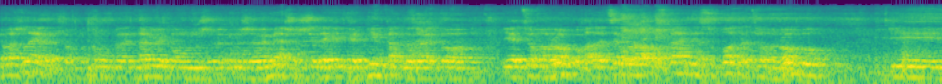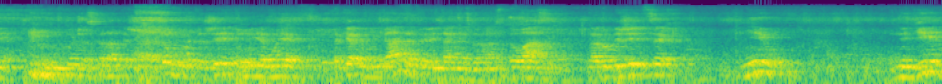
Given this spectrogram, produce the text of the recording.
неважливо, що по тому календарю, якому ми живемо, що ще декілька днів там до, є цього року, але це була остання субота цього року. І хочу сказати, що на цьому рубежі, тому є моє таке унікальне привітання до нас, до вас, на рубежі цих днів, неділь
